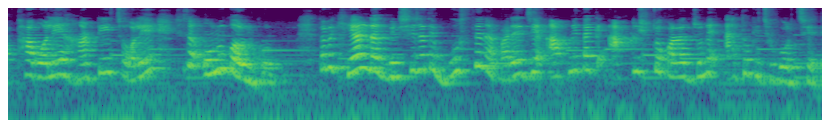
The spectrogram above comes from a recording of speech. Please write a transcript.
কথা বলে, হাঁটে, চলে, সেটা অনুকরণ করুন। তবে খেয়াল রাখবেন, সে যাতে বুঝতে না পারে যে আপনি তাকে আকৃষ্ট করার জন্য এত কিছু করছেন।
